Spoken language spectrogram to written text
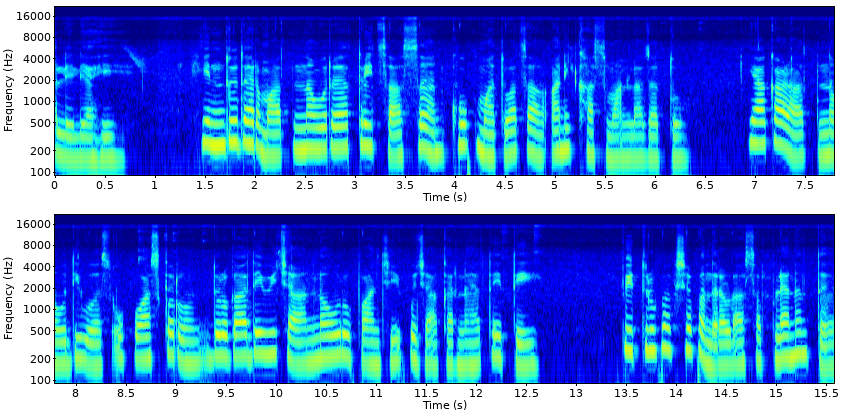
आलेली आहे. हिंदू धर्मात नवरात्रीचा सण खूप महत्त्वाचा आणि खास मानला जातो. या काळात नऊ दिवस उपवास करून दुर्गादेवीच्या नऊ रूपांची पूजा करण्यात येते. पितृपक्ष पंधरवडा संपल्यानंतर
